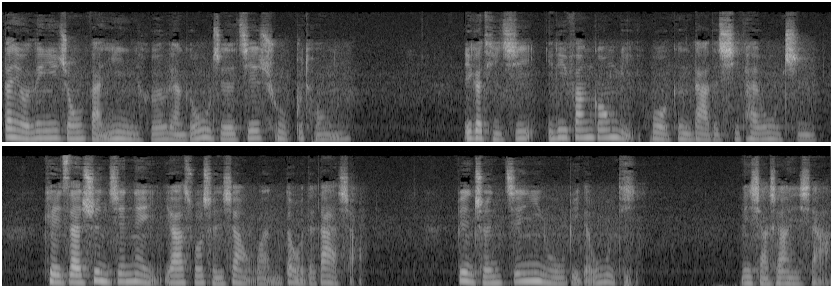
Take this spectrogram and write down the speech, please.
但有另一种反应和两个物质的接触不同。一个体积一立方公里或更大的气态物质，可以在瞬间内压缩成像豌豆的大小，变成坚硬无比的物体。你想象一下，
